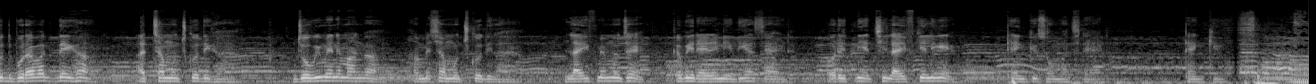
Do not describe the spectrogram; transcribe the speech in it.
खुद बुरा वक्त देखा अच्छा मुझको दिखाया। जो भी मैंने मांगा, हमेशा मुझको दिलाया। लाइफ में मुझे कभी रहने नहीं दिया सैड और इतनी अच्छी लाइफ के लिए thank you so much dad thank you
